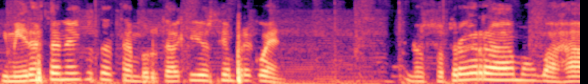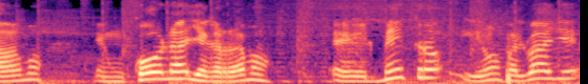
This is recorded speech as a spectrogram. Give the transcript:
Y mira esta anécdota tan brutal que yo siempre cuento. Nosotros agarrábamos, bajábamos en un cola y agarramos el metro, íbamos para el valle,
